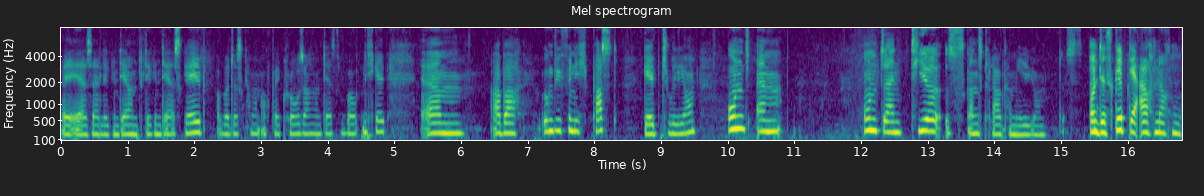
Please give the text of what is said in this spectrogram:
Weil er ist ja legendär und legendär ist gelb. Aber das kann man auch bei Crow sagen und der ist überhaupt nicht gelb. Ähm, aber irgendwie finde ich, passt gelb zu Leon. Und, ähm, und sein Tier ist ganz klar Chamäleon. Und es gibt ja auch noch einen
